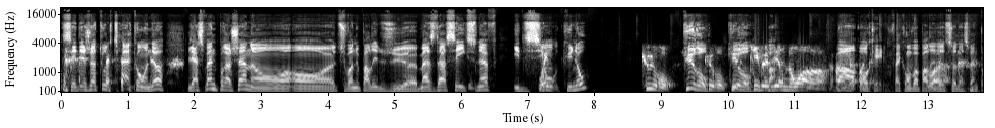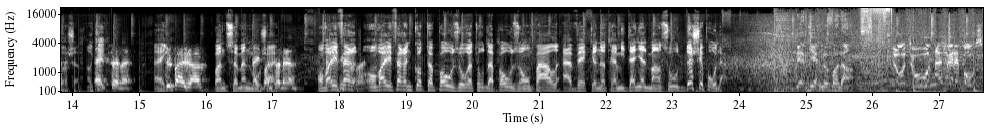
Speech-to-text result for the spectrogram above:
c'est déjà tout le temps qu'on a. La semaine prochaine, on, tu vas nous parler du euh, Mazda CX-9 édition Cuno. Kuro. Kuro. Kuro. Qui, veut dire noir. Bon, OK. Fait qu'on va parler de ça la semaine prochaine. Excellent. Super, Jacques. Bonne semaine, mon cher. Bonne semaine. On va, aller faire, on va aller faire une courte pause. Au retour de la pause, on parle avec notre ami Daniel Manceau de chez Paula. Derrière le volant. De retour après la pause.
